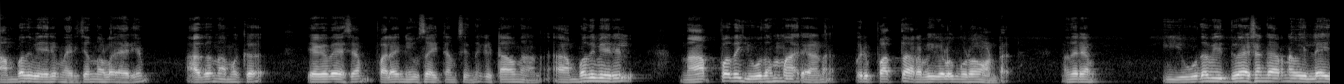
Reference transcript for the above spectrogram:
അമ്പത് പേര് മരിച്ചെന്നുള്ള കാര്യം അത് നമുക്ക് ഏകദേശം പല ന്യൂസ് ഐറ്റംസ് ഇന്ന് കിട്ടാവുന്നതാണ്. അമ്പത് പേരിൽ നാൽപ്പത് യൂതന്മാരാണ് ഒരു പത്ത് അറബികളും കൂടെ ഉണ്ട്. അന്നേരം ഈ യൂതവിദ്വേഷം കാരണമില്ല ഈ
